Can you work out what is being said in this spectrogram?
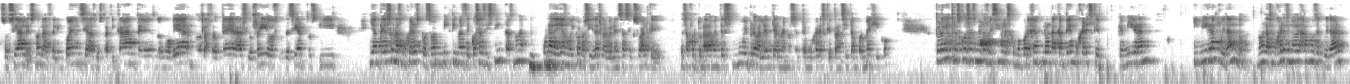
sociales, ¿no? Las delincuencias, los traficantes, los gobiernos, las fronteras, los ríos, los desiertos y, y ante eso las mujeres pues son víctimas de cosas distintas, ¿no? Una de ellas muy conocida es la violencia sexual que desafortunadamente es muy prevalente al menos entre mujeres que transitan por México. Pero hay otras cosas menos visibles como por ejemplo la cantidad de mujeres que, que migran y migran cuidando, ¿no? Las mujeres no dejamos de cuidar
